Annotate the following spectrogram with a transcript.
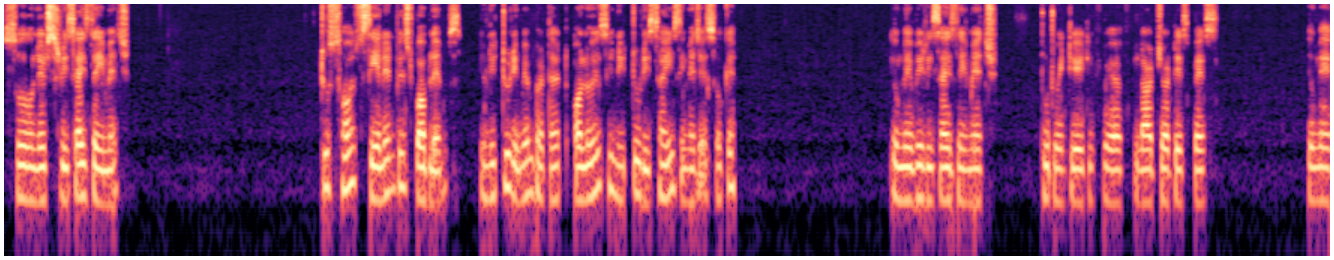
So let's resize the image. To solve CNN based problems you need to remember that always you need to resize images okay? You maybe resize the image 228 if you have larger disk space. You may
